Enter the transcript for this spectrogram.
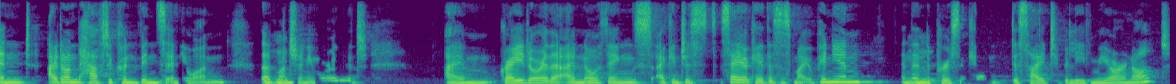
And I don't have to convince anyone that Mm-hmm. much anymore that I'm great or that I know things. I can just say, okay, this is my opinion, and then the person can decide to believe me or not.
